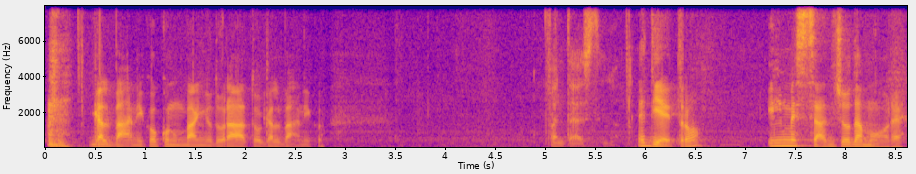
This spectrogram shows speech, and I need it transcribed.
galvanico, con un bagno dorato galvanico. Fantastico. E dietro il messaggio d'amore,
